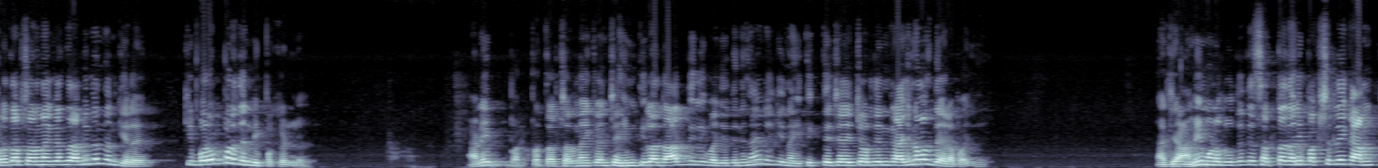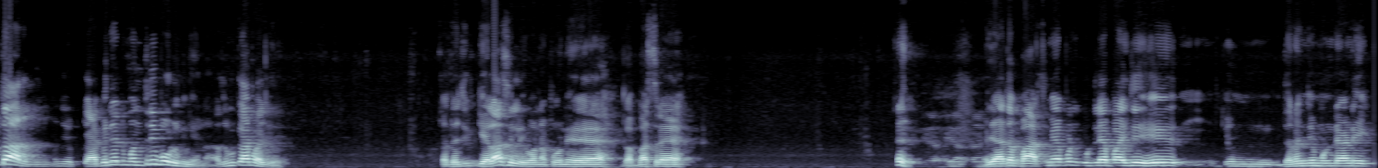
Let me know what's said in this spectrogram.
प्रताप सरनाईकांचं अभिनंदन केलं आहे की बरोबर त्यांनी पकडलं. आणि प्रताप सरनाईकांच्या हिमतीला दाद दिली पाहिजे. त्यांनी सांगितलं की नैतिकतेच्या याच्यावर त्यांनी राजीनामाच द्यायला पाहिजे. जे आम्ही म्हणत होते ते सत्ताधारी पक्षातले एक आमदार म्हणजे कॅबिनेट मंत्री बोलून गेला. अजून काय पाहिजे? कदाचित गेला असेल एव्हा फोन ए गब्बास रे. हे म्हणजे आता बातम्या पण कुठल्या पाहिजे हे धनंजय मुंडे आणि एक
